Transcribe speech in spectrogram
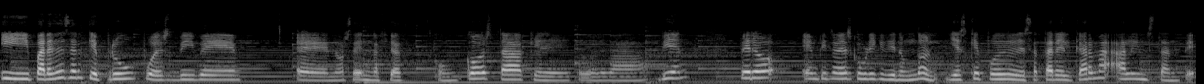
Y parece ser que Prue pues vive, eh, no sé, en la ciudad con costa, que todo le va bien, pero empieza a descubrir que tiene un don y es que puede desatar el karma al instante.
